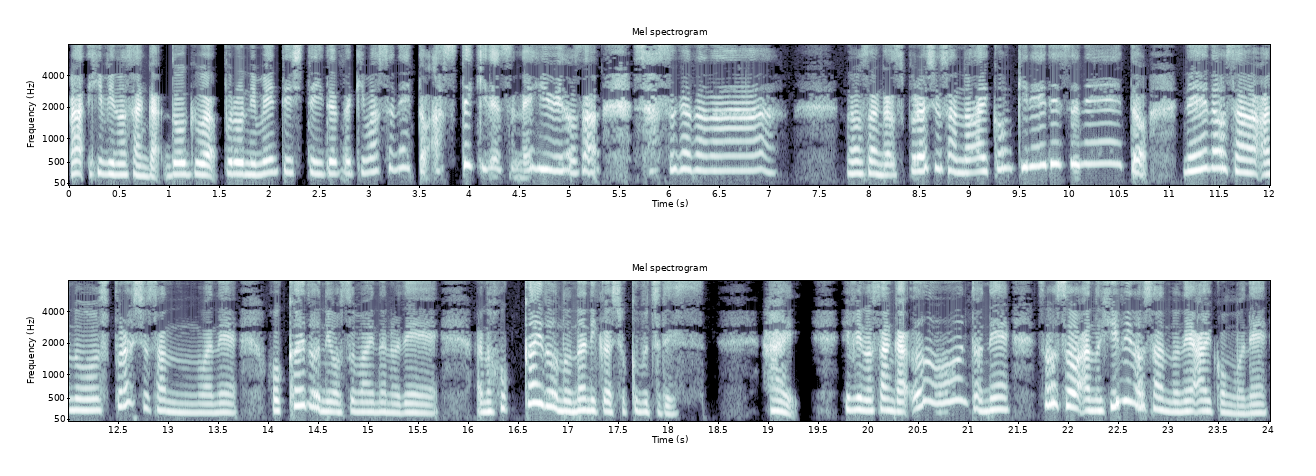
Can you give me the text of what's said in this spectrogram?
あ、日比野さんが、道具はプロにメンテしていただきますね、と。あ、素敵ですね、日比野さん。さすがだななおさんが、スプラッシュさんのアイコン綺麗ですね、と。ねえ、なおさん、あの、スプラッシュさんはね、北海道にお住まいなので、あの、北海道の何か植物です。はい。日比野さんが、うんうんとね、そうそう、あの、日比野さんのね、アイコンもね、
